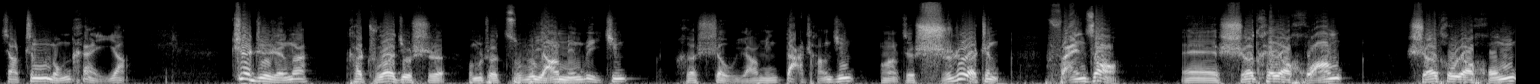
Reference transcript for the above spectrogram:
像蒸笼汗一样。这种人呢，他主要就是我们说足阳明胃经和手阳明大肠经啊，这湿热症，烦躁，呃，舌苔要黄。舌头要红，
